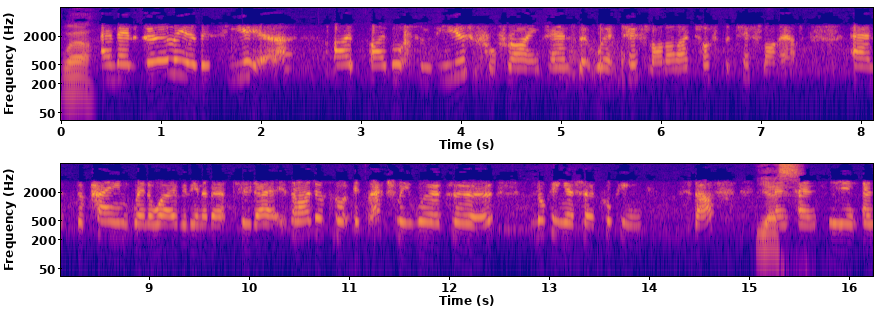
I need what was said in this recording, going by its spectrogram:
wow. And then earlier this year, I, I bought some beautiful frying pans that weren't Teflon, and I tossed the Teflon out. And the pain went away within about two days. And I just thought it's actually worth her looking at her cooking stuff Yes. and, and seeing and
